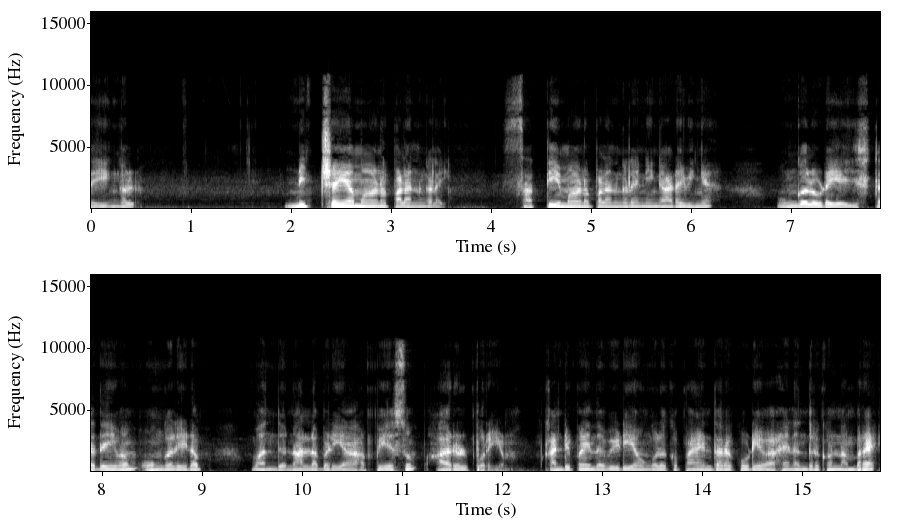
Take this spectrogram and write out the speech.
செய்யுங்கள். நிச்சயமான பலன்களை சத்தியமான பலன்களை நீங்கள் அடைவீங்க. உங்களுடைய இஷ்ட தெய்வம் உங்களிடம் வந்து நல்லபடியாக பேசும் அருள் புரியும். கண்டிப்பாக இந்த வீடியோ உங்களுக்கு பயன் தரக்கூடிய வகையில் இருந்திருக்கும் நம்புகிறேன்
